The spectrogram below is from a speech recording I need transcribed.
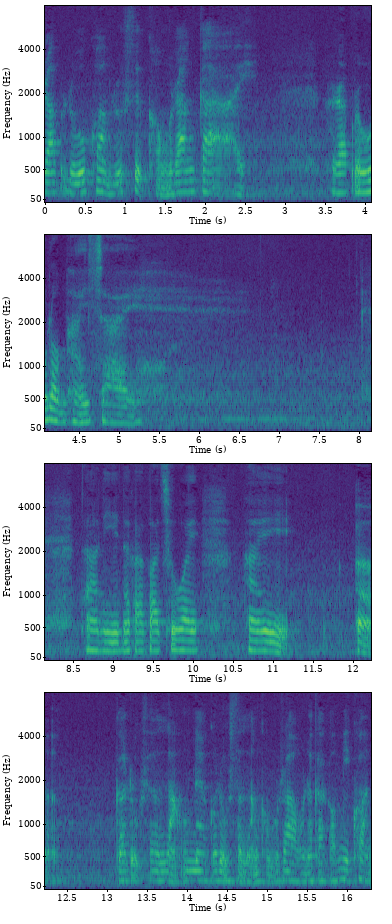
รับรู้ความรู้สึกของร่างกาย รับรู้ลมหายใจท่านี้นะคะก็ช่วยให้กระดูกสันหลังแนวกระดูกสันหลังของเรานะคะ ก็มีความ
